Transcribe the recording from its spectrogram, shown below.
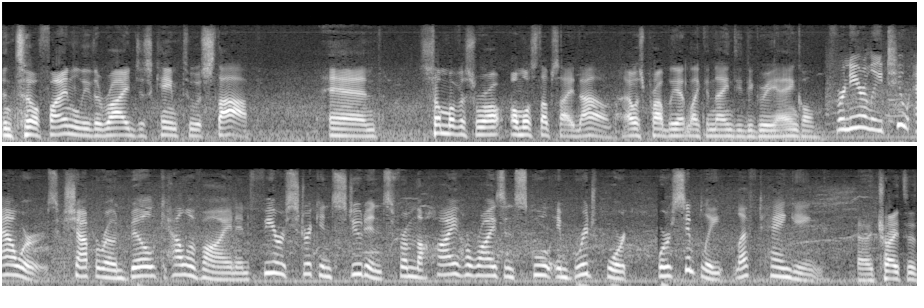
until finally the ride just came to a stop and some of us were almost upside down. I was probably at like a 90 degree angle. For nearly two hours, chaperone Bill Calavine and fear stricken students from the High Horizon School in Bridgeport were simply left hanging. I tried to,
